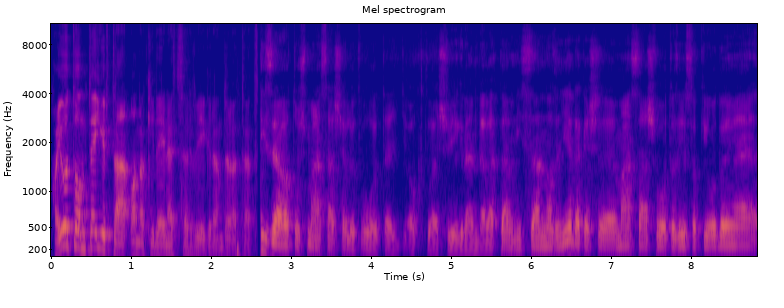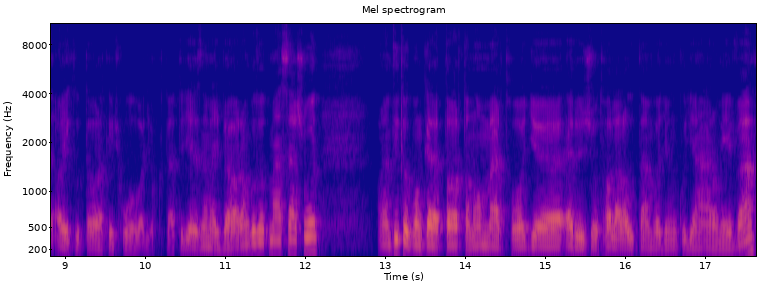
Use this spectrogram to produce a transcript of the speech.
Ha jól tudom, te írtál annak idején egyszer végrendeletet. 16-os mászás előtt volt egy aktuális végrendeletem, hiszen az egy érdekes eh, mászás volt az északi oldali, mert alig tudta valaki, hogy hol vagyok. Tehát ugye ez nem egy beharangozott mászás volt, hanem titokban kellett tartanom, mert hogy eh, Erős Zsolt halála után vagyunk ugye három évvel,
